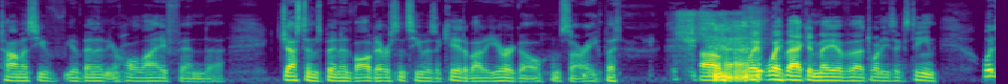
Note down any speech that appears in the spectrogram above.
Thomas, you've you've been in it your whole life, and uh, Justin's been involved ever since he was a kid, about a year ago. I'm sorry, but um, way, way back in May of uh, 2016. What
